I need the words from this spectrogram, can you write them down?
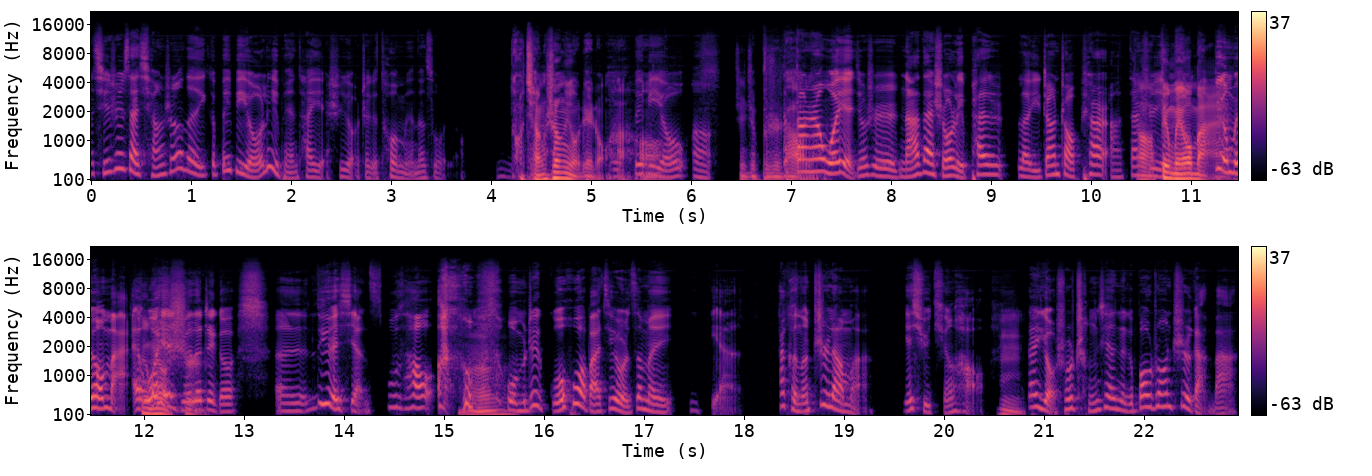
那其实，在强生的一个 baby 油里边，它也是有这个透明的作用。哦，强生有这种哈、baby 哦油，嗯，这就不知道了。当然我也就是拿在手里拍了一张照片啊，但啊是也并没有买并没有买，有我也觉得这个嗯略显粗糙。嗯 我们这国货吧，就有这么一点，它可能质量嘛，也许挺好，嗯，但有时候呈现这个包装质感吧，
